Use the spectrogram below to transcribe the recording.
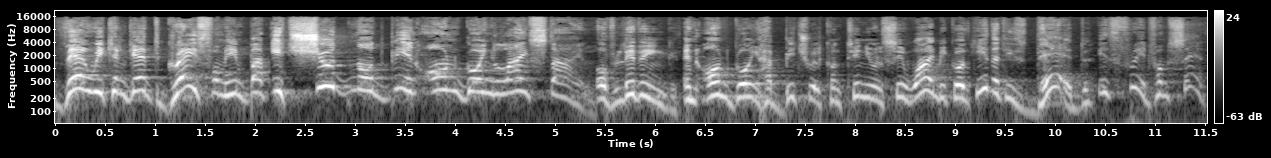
There we can get grace from Him, but it should not be an ongoing lifestyle of living an ongoing habitual continual sin. Why? Because he that is dead is freed from sin.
